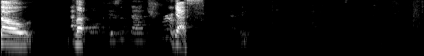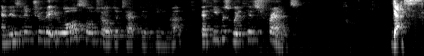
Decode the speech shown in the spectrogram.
So, That's let- Isn't that true? yes. And isn't it true that you also told Detective Ema that he was with his friends? Yes.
